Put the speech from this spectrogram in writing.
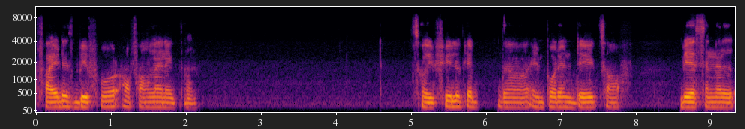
five days before of online exam. So if you look at the important dates of BSNL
